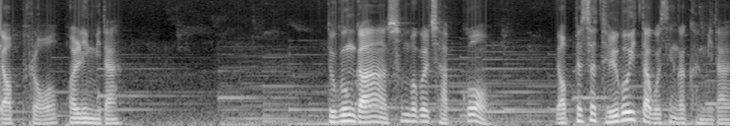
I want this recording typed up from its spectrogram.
옆으로 벌립니다. 누군가 손목을 잡고 옆에서 들고 있다고 생각합니다.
